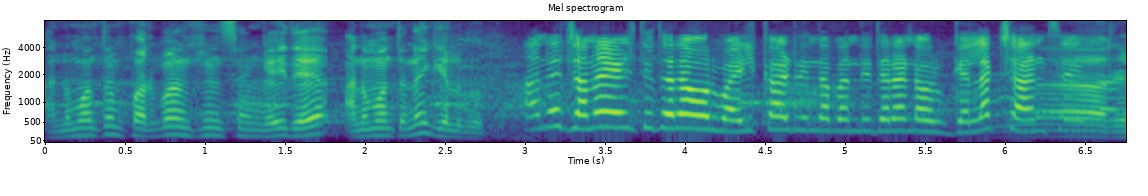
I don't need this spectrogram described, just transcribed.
ಹನುಮಂತನ ಪರ್ಫಾರ್ಮೆನ್ಸ್ ಹಂಗೈದೆ ಹನುಮಂತನೇ ಗೆಲ್ಲಬೇಕು ಅಂದ್ರೆ ಜನ ಹೇಳ್ತಿದ್ದಾರೆ ಅವ್ರು ವೈಲ್ಡ್ ಕಾರ್ಡ್ ಇಂದ ಬಂದಿದ್ದಾರೆ ಅಂಡ್ ಅವ್ರು ಗೆಲ್ಲಕ್ ಚಾನ್ಸ್ ಅರೆ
